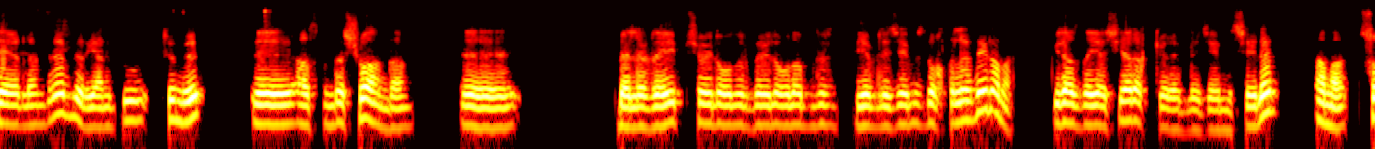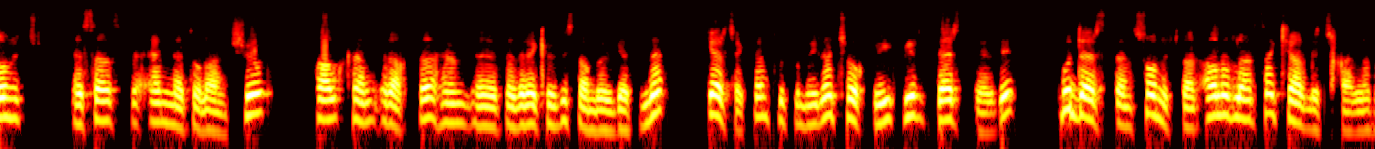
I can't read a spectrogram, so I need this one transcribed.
değerlendirebilir. Yani bu tümü e, aslında şu andan e, belirleyip şöyle olur böyle olabilir diyebileceğimiz noktalar değil ama biraz da yaşayarak görebileceğimiz şeyler. Ama sonuç esas ve en net olan şu, halk hem Irak'ta hem e, Federe Kürdistan bölgesinde gerçekten tutumuyla çok büyük bir ders verdi. Bu dersten sonuçlar alırlarsa karlı çıkarlar.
